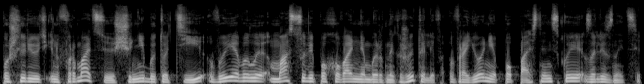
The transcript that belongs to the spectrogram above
поширюють інформацію, що нібито ті виявили масові поховання мирних жителів в районі Попаснянської залізниці.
